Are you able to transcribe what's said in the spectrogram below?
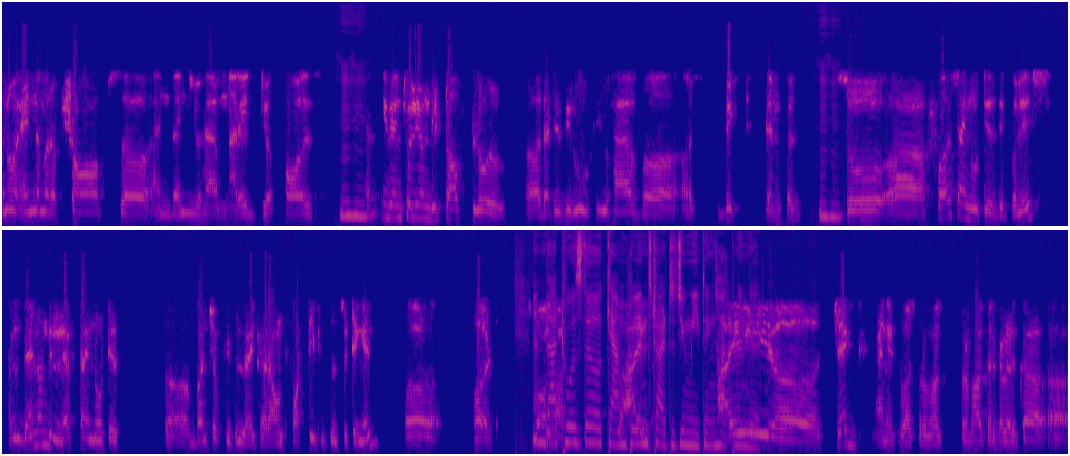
you know, n number of shops, uh, and then you have marriage halls, Mm-hmm. and eventually on the top floor, uh, that is the roof, you have uh, a big temple. Mm-hmm. So uh, first I noticed the police, and then on the left I noticed uh, a bunch of people, like around 40 people sitting in uh, hut. And that hut. was the campaign I- strategy meeting happening there. I uh, checked, and it was Prabha- Prabhakar Kaladka, uh,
